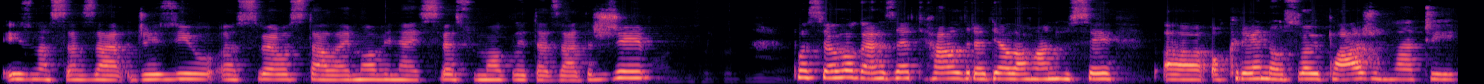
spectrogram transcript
iznosa za džiziju, sve ostala imovina i sve su mogli da zadrže. Posle ovoga Hazreti Hald radijala Hanhu se okrenuo svoju pažnju, znači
